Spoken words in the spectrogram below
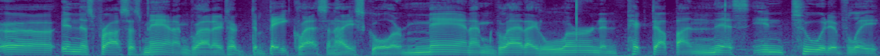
uh, in this process, man, I'm glad I took debate class in high school, or man, I'm glad I learned and picked up on this intuitively?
